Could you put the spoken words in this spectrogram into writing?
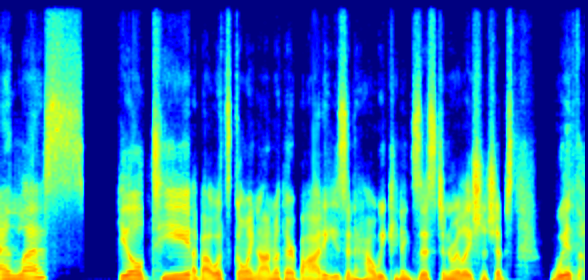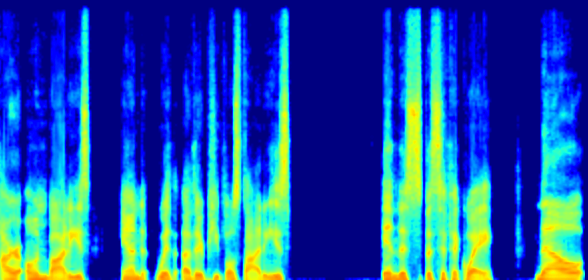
and less guilty about what's going on with our bodies and how we can exist in relationships with our own bodies and with other people's bodies in this specific way. Now,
